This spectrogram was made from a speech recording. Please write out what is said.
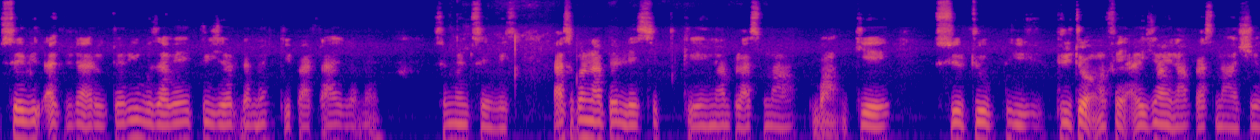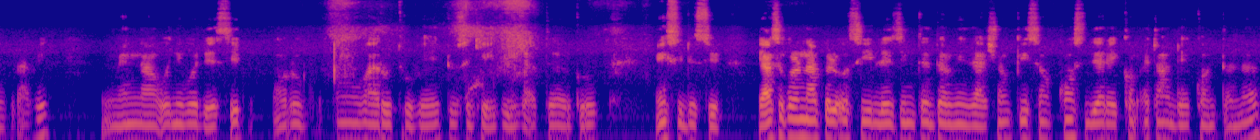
service Active Directory, vous avez plusieurs domaines qui partagent le même, ce même service. Là, ce qu'on appelle les sites, qui est un emplacement, bon, qui est surtout, plutôt, on fait allusion à un emplacement géographique. Maintenant, au niveau des sites, on, on va retrouver tout ce qui est utilisateur, groupe, ainsi de suite. Il y a ce qu'on appelle aussi les unités d'organisation qui sont considérées comme étant des conteneurs.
